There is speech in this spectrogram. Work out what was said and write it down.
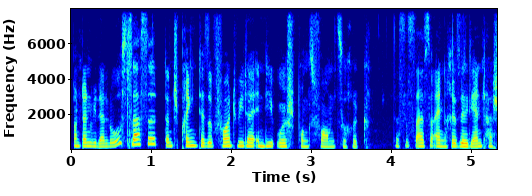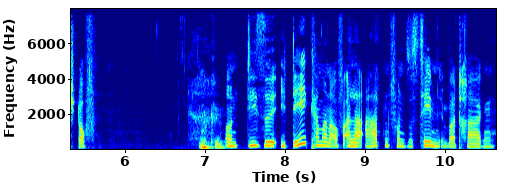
und dann wieder loslasse, dann springt er sofort wieder in die Ursprungsform zurück. Das ist also ein resilienter Stoff. Okay. Und diese Idee kann man auf alle Arten von Systemen übertragen.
